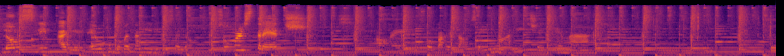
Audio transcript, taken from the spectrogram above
Long sleeve again. Ewan ko ba ba't nangilig ko sa long sleeve. Super stretch. Okay. So, pakita ko sa inyo mga H&M ah. Ito.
